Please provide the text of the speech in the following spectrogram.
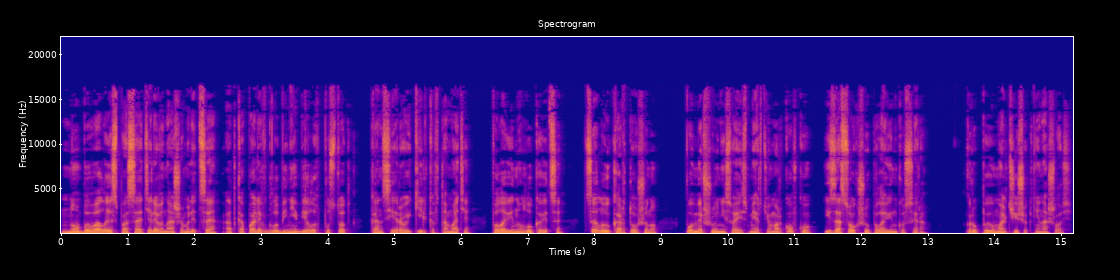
Но бывалые спасатели в нашем лице откопали в глубине белых пустот консервы килька в томате, половину луковицы, целую картошину, помершую не своей смертью морковку и засохшую половинку сыра. Крупы у мальчишек не нашлось.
